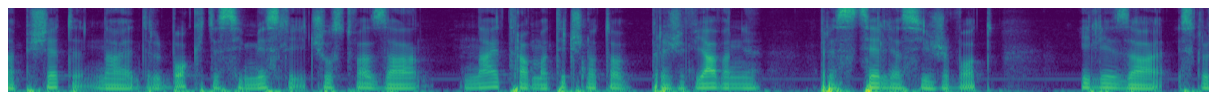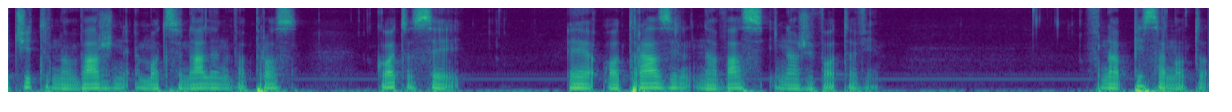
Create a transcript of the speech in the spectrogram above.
напишете најдлбоките си мисли и чувства за најтравматичното преживјавање през целия си живот или за исклучително важен емоционален въпрос, който се е отразил на вас и на живота ви. В написаното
